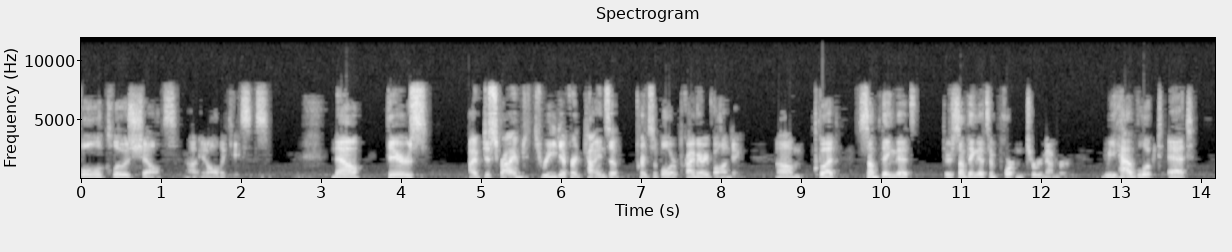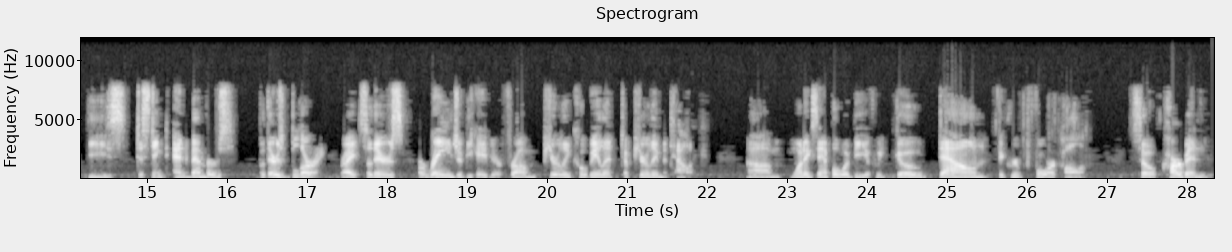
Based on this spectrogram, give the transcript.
full closed shells uh, in all the cases. Now, there's I've described three different kinds of principal or primary bonding, um, but something that there's something that's important to remember. We have looked at these distinct end members, but there's blurring, right? So there's a range of behavior from purely covalent to purely metallic. Um, one example would be if we go down the group four column. So carbon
